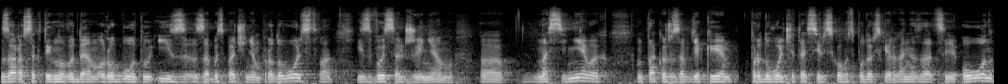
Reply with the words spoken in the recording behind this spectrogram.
Зараз активно ведемо роботу із забезпеченням продовольства, із висадженням е, насіннєвих. Ну, Також завдяки продовольчій та сільськогосподарській організації ООН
